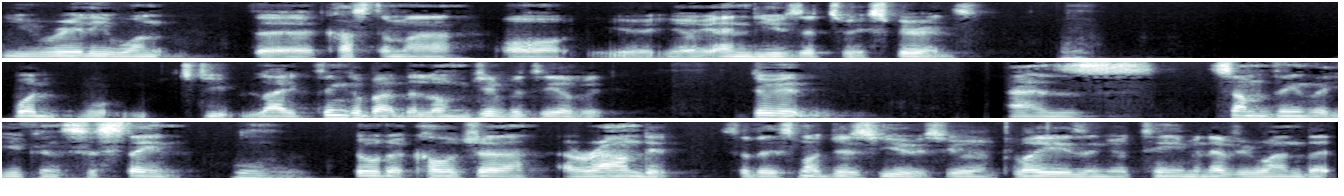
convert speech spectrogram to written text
you really want the customer or your, your end user to experience. What, you, like? Think about the longevity of it. Do it as something that you can sustain. Mm. Build a culture around it, so that it's not just you; it's your employees and your team and everyone that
